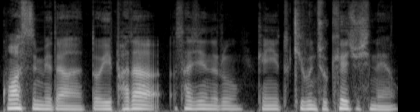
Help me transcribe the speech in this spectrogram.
고맙습니다. 또 이 바다 사진으로 괜히 또 기분 좋게 해주시네요.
